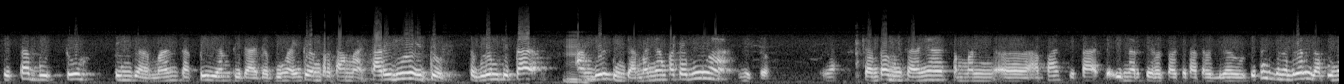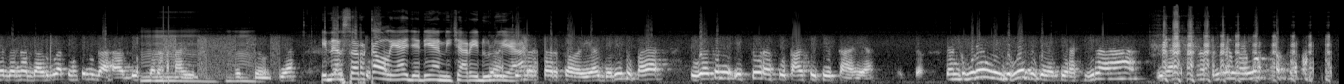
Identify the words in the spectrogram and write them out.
kita butuh pinjaman tapi yang tidak ada bunga. Itu yang pertama. Cari dulu itu sebelum kita Hmm. ambil pinjaman yang pakai bunga, gitu. Ya, contoh misalnya teman eh, apa kita inner circle kita terlebih dahulu. Kita benar-benar nggak punya dana darurat, mungkin udah habis Hmm, barangkali, hmm. gitu, ya. Inner circle ya, jadi yang dicari dulu ya. inner circle ya. Jadi supaya juga kan itu reputasi kita ya. gitu. Dan kemudian minjemnya juga ya kira-kira, ya karena memang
